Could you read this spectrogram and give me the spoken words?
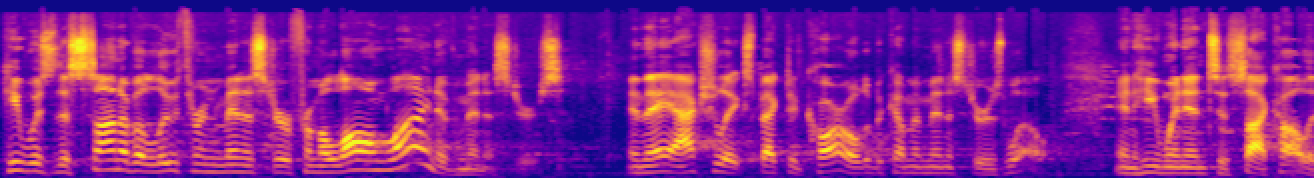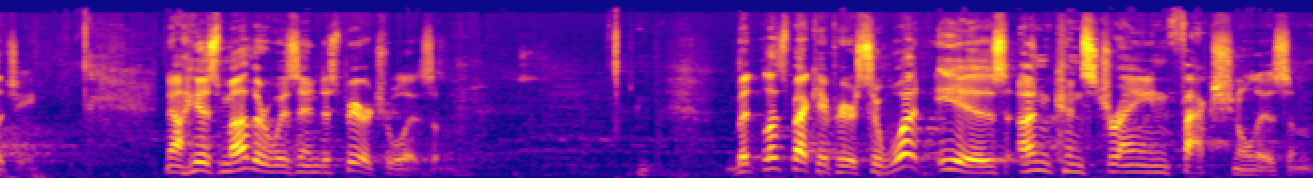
he was the son of a Lutheran minister from a long line of ministers. And they actually expected Carl to become a minister as well. And he went into psychology. Now, his mother was into spiritualism. But let's back up here. So, what is unconstrained factionalism?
